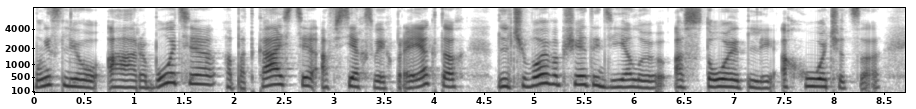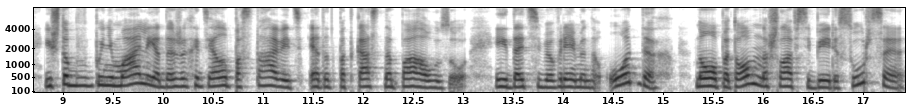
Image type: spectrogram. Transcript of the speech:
мыслью о работе, о подкасте, о всех своих проектах, для чего я вообще это делаю, а стоит ли, а хочется. И чтобы вы понимали, я даже хотела поставить этот подкаст на паузу и дать себе время на отдых, но потом нашла в себе ресурсы,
